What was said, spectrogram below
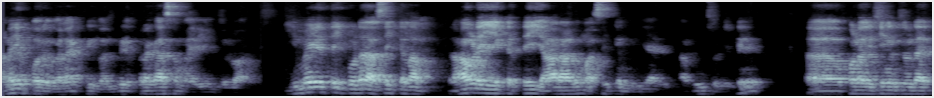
அணைய போற விளக்கு வந்து பிரகாசம் சொல்லுவாங்க. இமயத்தை கூட அசைக்கலாம். திராவிட இயக்கத்தை யாராலும் அசைக்க முடியாது. பல விஷயங்கள் சொல்றாரு.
